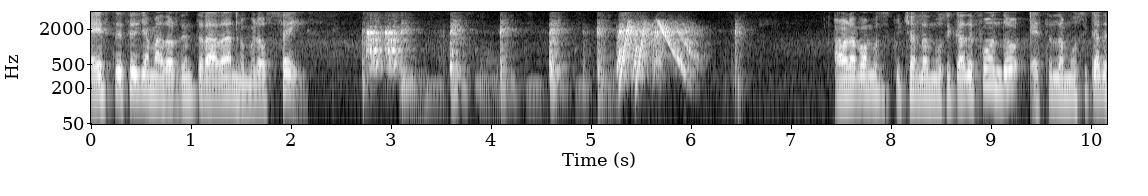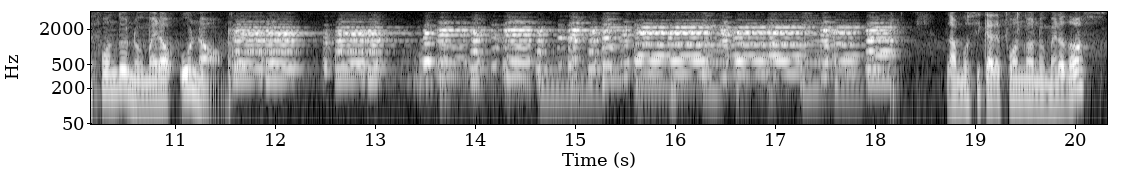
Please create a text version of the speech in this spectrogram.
Este es el llamador de entrada número 6. Ahora vamos a escuchar la música de fondo. Esta es la música de fondo número 1. La música de fondo número 2.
